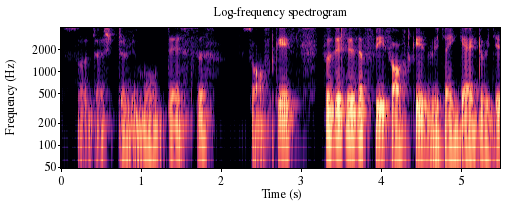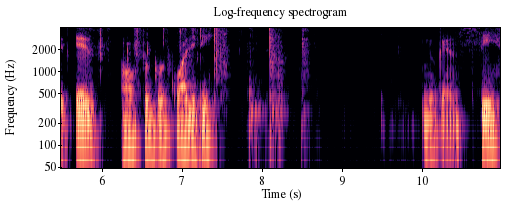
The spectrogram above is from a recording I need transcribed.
So just to remove this soft case. So this is a free soft case which i get which is of good quality. You can see.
